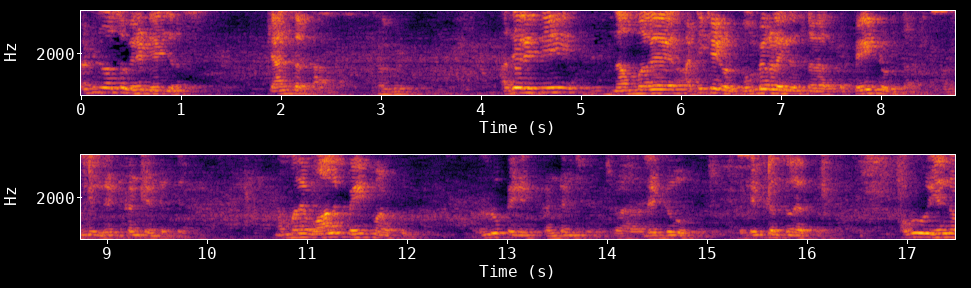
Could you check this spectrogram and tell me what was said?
that is also very dangerous cancer ಕಾರಣ ಅದೇ ರೀತಿ ನಮ್ಮಲ್ಲಿ ಅಟಿಕೆಗಳು ಬೊಂಬೆಗಳು ಏನಿರ್ತವೆ, ಅದಕ್ಕೆ ಪೇಂಟ್ ಹೊಡಿತಾರೆ ಅದರಲ್ಲಿ ನೆಟ್ ಕಂಟೆಂಟ್ ಇರ್ತದೆ ನಮ್ಮನೆ ವಾಲ್ ಪೇಂಟ್ ಮಾಡಿಸ್ತೀವಿ. ಅಲ್ಲೂ ಪೇಂಟ್ ಕಂಟೆಂಟ್ ಲೆಡ್ಡು ಕೆಮಿಕಲ್ಸ್ ಎಲ್ಲ ಇರ್ತವೆ. ಅವು ಏನು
